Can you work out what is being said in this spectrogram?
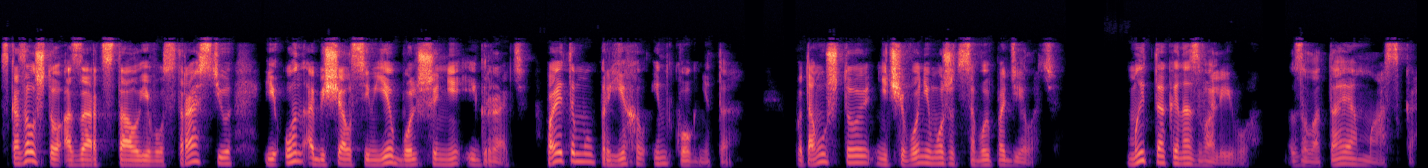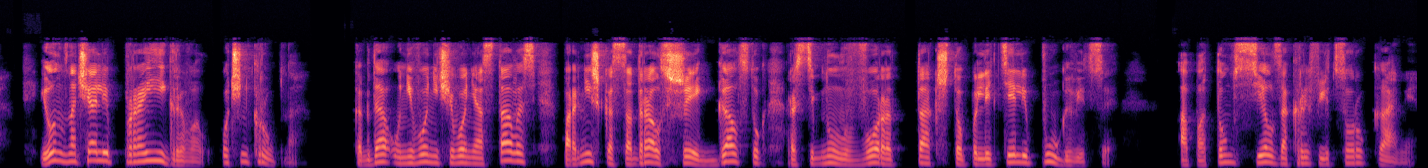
Сказал, что азарт стал его страстью, и он обещал семье больше не играть. Поэтому приехал инкогнито, потому что ничего не может с собой поделать. Мы так и назвали его «Золотая маска». И он вначале проигрывал очень крупно. Когда у него ничего не осталось, парнишка содрал с шеи галстук, расстегнул ворот так, что полетели пуговицы, а потом сел, закрыв лицо руками.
